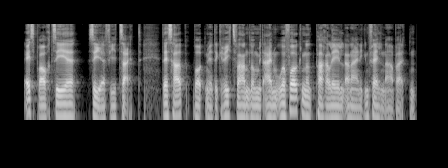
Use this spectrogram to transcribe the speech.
Es braucht sehr, sehr viel Zeit. Deshalb wollten wir der Gerichtsverhandlung mit einem Uhr folgen und parallel an einigen Fällen arbeiten.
